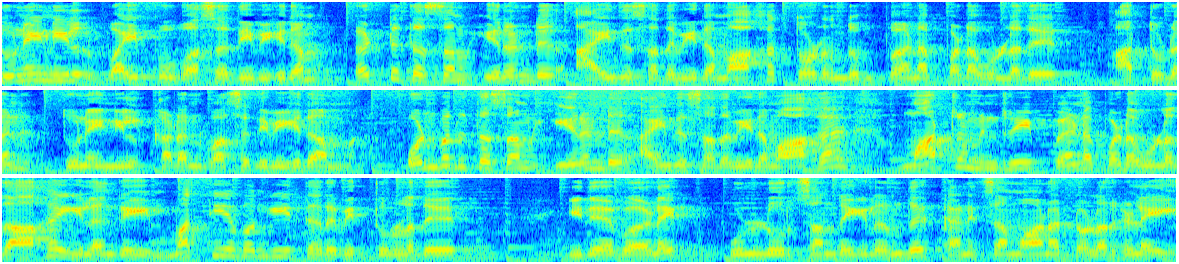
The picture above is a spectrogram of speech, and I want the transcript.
துணைநில் வைப்பு வசதி விகிதம் எட்டு தசம் இரண்டு ஐந்து சதவீதமாக தொடர்ந்தும் பேணப்பட உள்ளது. அத்துடன் துணைநில் கடன் வசதி விகிதம் ஒன்பது தசம் இரண்டு ஐந்து சதவீதமாக மாற்றமின்றி பேணப்பட உள்ளதாக இலங்கை மத்திய வங்கி தெரிவித்துள்ளது. இதேவேளை உள்ளூர் சந்தையிலிருந்து கணிசமான டாலர்களை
